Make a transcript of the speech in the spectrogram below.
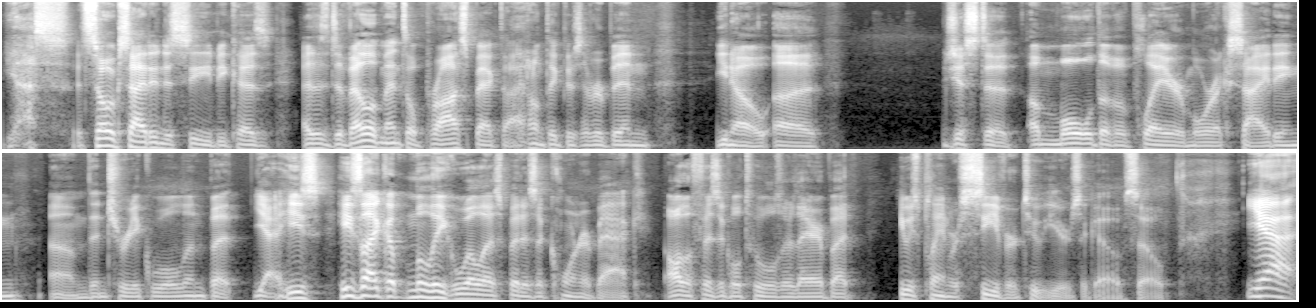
yes, it's so exciting to see because as a developmental prospect, I don't think there's ever been, you know, uh, just a, a mold of a player more exciting um, than Tariq Woolen. But yeah, he's he's like a Malik Willis, but as a cornerback. All the physical tools are there, but he was playing receiver two years ago. So Yeah,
